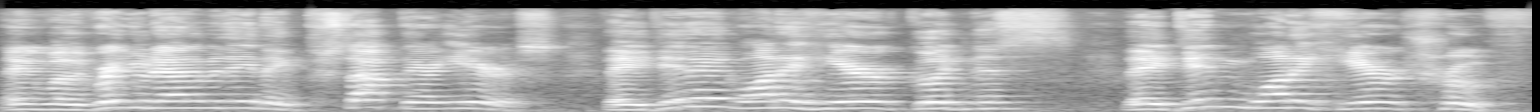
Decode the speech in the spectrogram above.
They, with great unanimity, they stopped their ears. They didn't want to hear goodness. They didn't want to hear truth.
